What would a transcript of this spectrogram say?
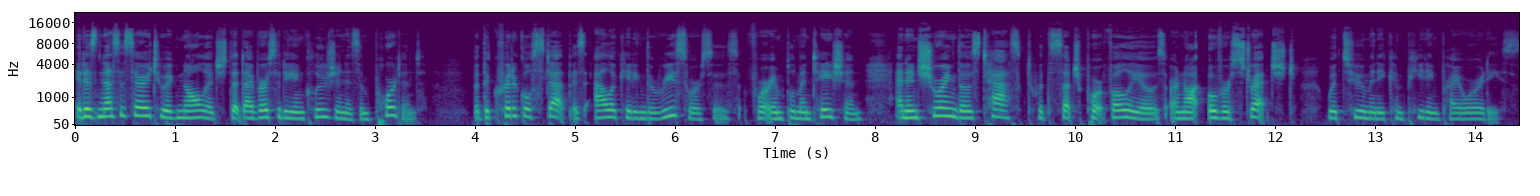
It is necessary to acknowledge that diversity inclusion is important, but the critical step is allocating the resources for implementation and ensuring those tasked with such portfolios are not overstretched with too many competing priorities.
